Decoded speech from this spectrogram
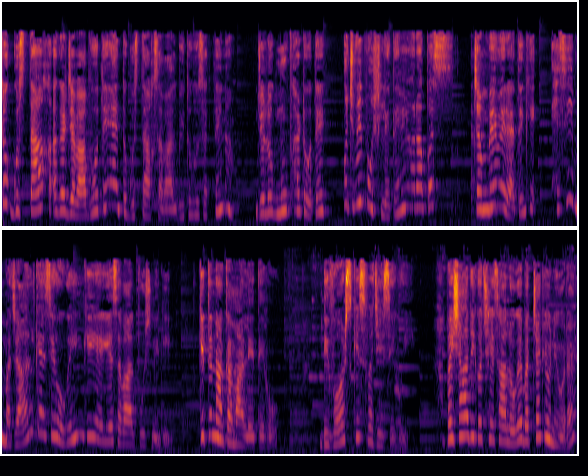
तो गुस्ताख अगर जवाब होते हैं तो गुस्ताख सवाल भी तो हो सकते हैं ना। जो लोग मुँह फट होते हैं कुछ भी पूछ लेते हैं और आप बस चंबे में रहते हैं कि ऐसी मजाल कैसे हो गई इनकी ये, सवाल पूछने की? कितना कमा लेते हो? डिवोर्स किस वजह से हुई? भाई शादी को छह साल हो गए बच्चा क्यों नहीं हो रहा है?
